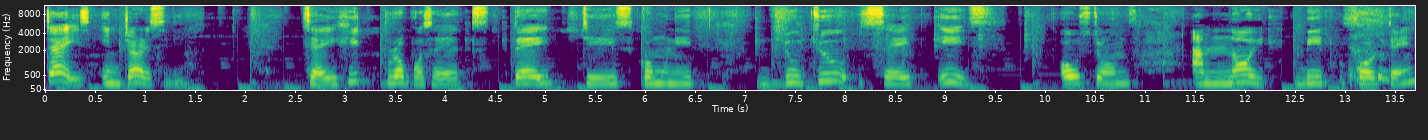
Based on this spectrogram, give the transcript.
Taste interesting. They hit proposed they this community due to say its and not bit forte.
